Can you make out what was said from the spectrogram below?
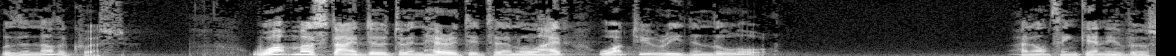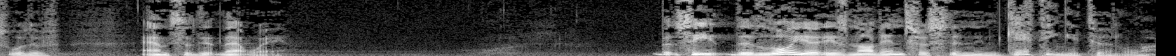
with another question. What must I do to inherit eternal life? What do you read in the law? I don't think any of us would have answered it that way. But see, the lawyer is not interested in getting eternal life.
